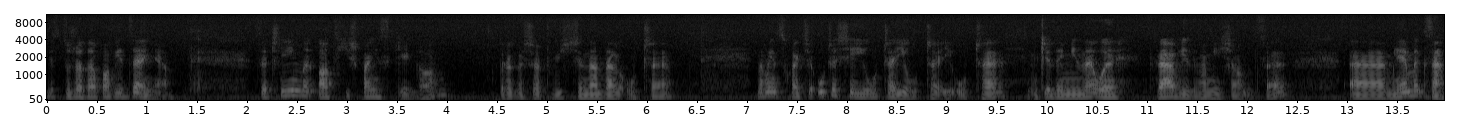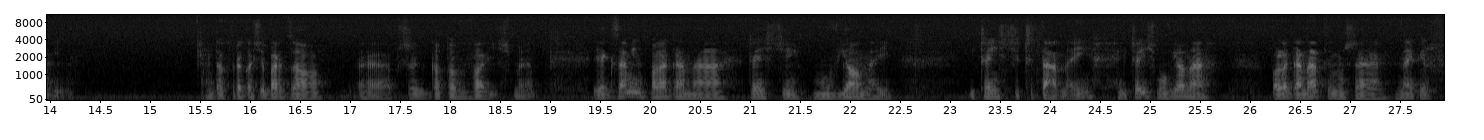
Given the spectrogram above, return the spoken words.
jest dużo do opowiedzenia. Zacznijmy od hiszpańskiego, którego się oczywiście nadal uczę. No więc słuchajcie, uczę się i uczę i uczę i uczę. Kiedy minęły prawie dwa miesiące, e, miałem egzamin, do którego się bardzo e, przygotowywaliśmy. I egzamin polega na części mówionej i części czytanej. I część mówiona polega na tym, że najpierw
